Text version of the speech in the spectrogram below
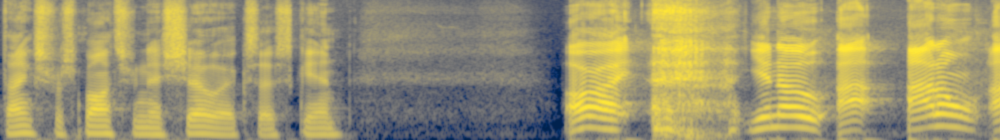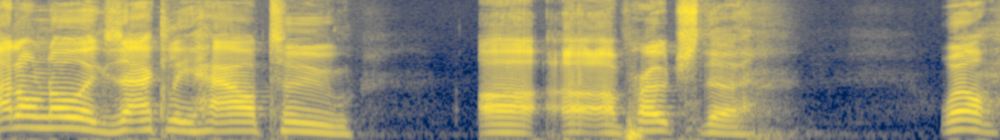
thanks for sponsoring this show, Exoskin. All right, you know, I, I don't I don't know exactly how to uh, uh, approach the well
